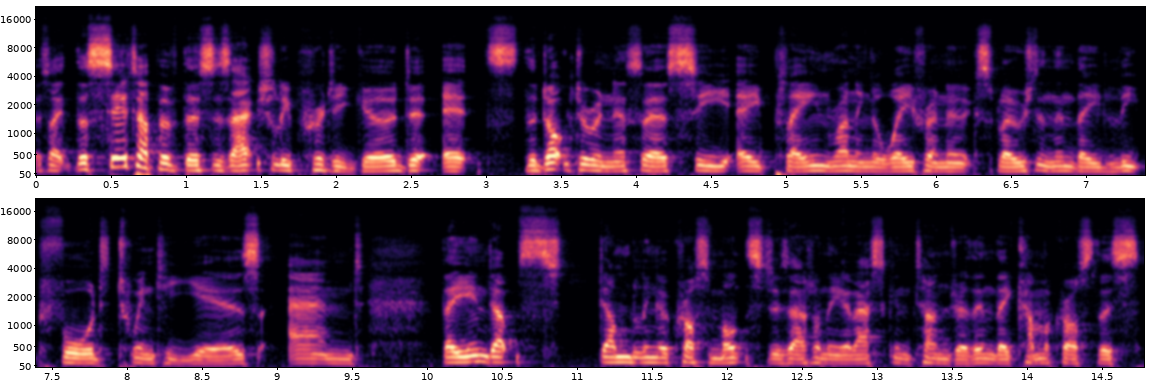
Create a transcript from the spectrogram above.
It's like the setup of this is actually pretty good. It's the Doctor and Nyssa see a plane running away from an explosion, then they leap forward 20 years, and they end up stumbling across monsters out on the Alaskan tundra. Then they come across this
